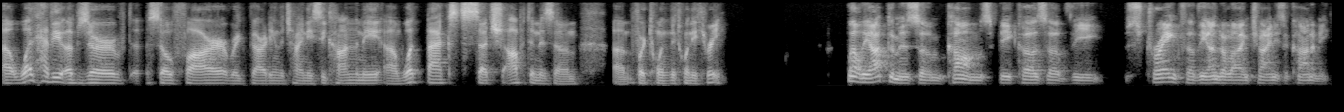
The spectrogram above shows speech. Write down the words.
Uh, what have you observed so far regarding the Chinese economy? Uh, what backs such optimism um, for 2023? Well, the optimism comes because of the strength of the underlying Chinese economy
